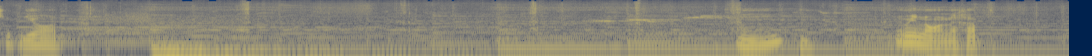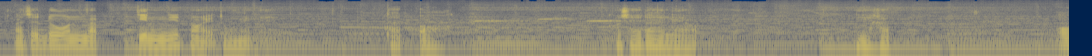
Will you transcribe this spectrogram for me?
สุดยอด ไม่มีหนอนนะครับ อาจจะโดนแบบกินนิดหน่อยตรงนี้ ตัดออก ก็ใช้ได้แล้ว นี่ครับ โอ้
